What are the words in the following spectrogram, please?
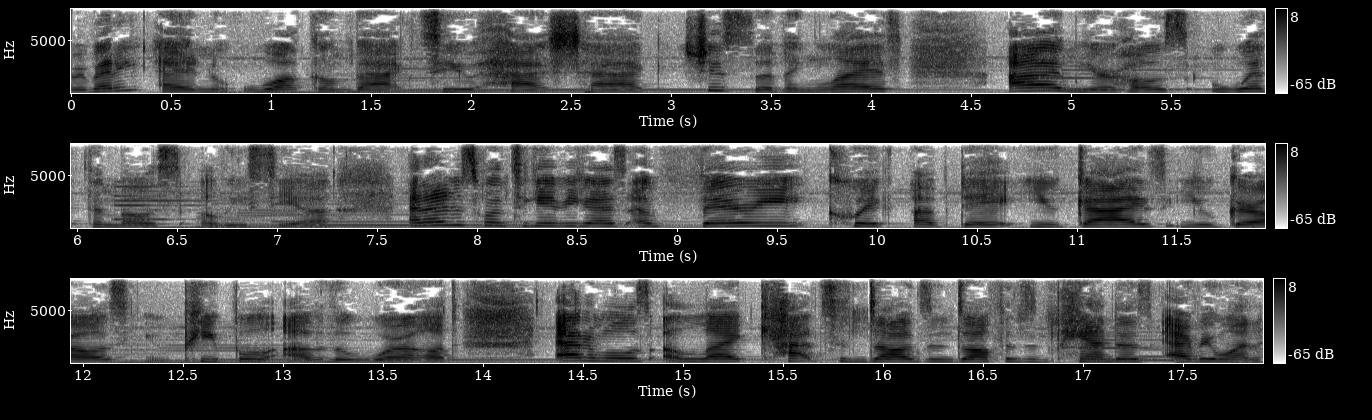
everybody, and welcome back to hashtag Just Living Life. I'm your host with the most, Alicia, and I just want to give you guys a very quick update. You guys, you girls, you people of the world, animals alike, cats and dogs and dolphins and pandas, everyone,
